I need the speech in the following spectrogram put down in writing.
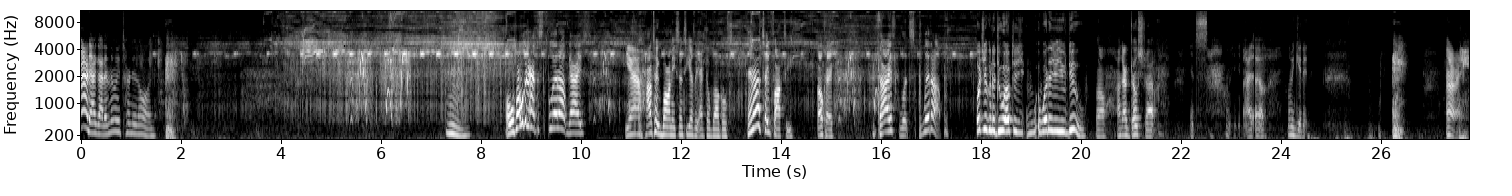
Alright, I got it. Let me turn it on. hmm. Well, we're probably gonna have to split up, guys. Yeah, I'll take Bonnie since he has the ecto goggles, and I'll take Foxy. Okay, guys, let's split up. What you gonna do after? You, what did you do? Well, I got a ghost trap. It's, let me, I, uh, let me get it. All right,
